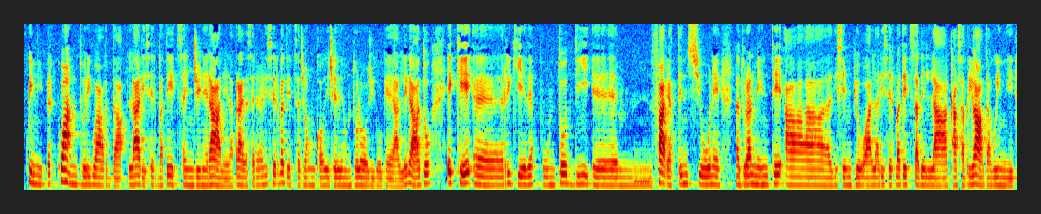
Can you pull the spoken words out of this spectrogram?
quindi per quanto riguarda la riservatezza in generale, la privacy e la riservatezza, c'è un codice deontologico che è allegato e che eh, richiede appunto di eh, fare attenzione naturalmente a, ad esempio alla riservatezza della casa privata, quindi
